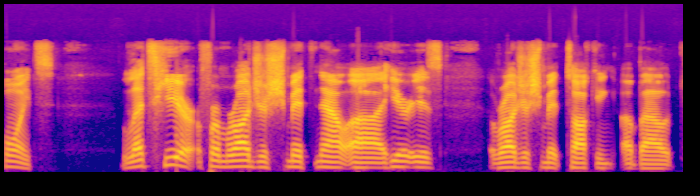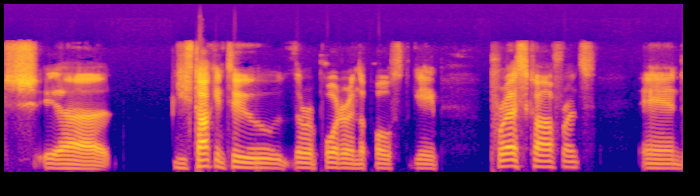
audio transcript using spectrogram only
points. Let's hear from Roger Schmidt now. Uh, here is Roger Schmidt talking about. Uh, he's talking to the reporter in the post game press conference, and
